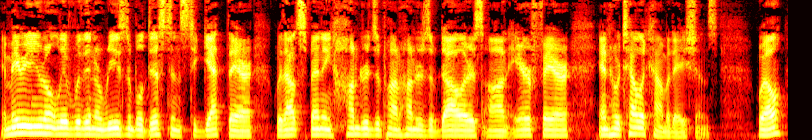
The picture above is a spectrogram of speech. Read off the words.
And maybe you don't live within a reasonable distance to get there without spending hundreds upon hundreds of dollars on airfare and hotel accommodations. Well,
